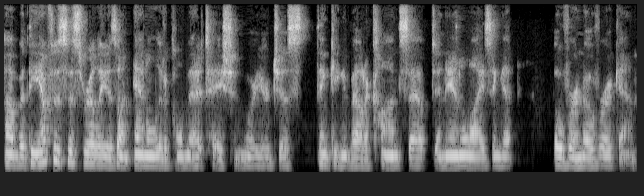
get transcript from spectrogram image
Uh, but the emphasis really is on analytical meditation, where you're just thinking about a concept and analyzing it over and over again.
